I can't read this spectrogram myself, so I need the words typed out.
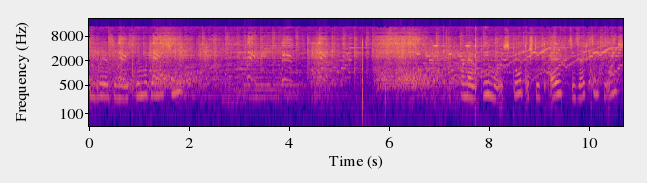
Ich will jetzt den Primo damagen. Und der Primo ist tot. Es steht 11 zu 16 für uns.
